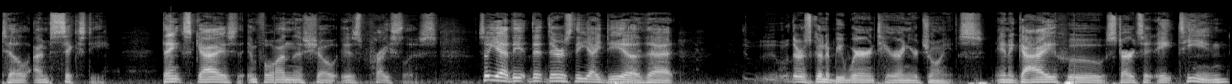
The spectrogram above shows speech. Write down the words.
till I'm 60? Thanks, guys. The info on this show is priceless. So, yeah, the, the, there's the idea that there's going to be wear and tear on your joints. And a guy who starts at 18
